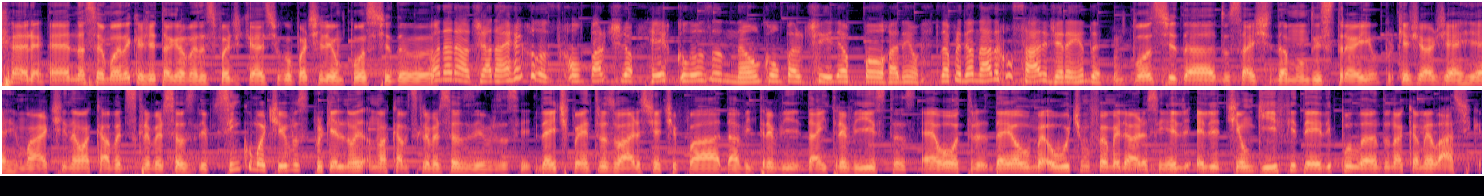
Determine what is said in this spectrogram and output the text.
cara, é, na semana que a gente tá gravando esse podcast, eu compartilhei um post do. Oh, não, não, tu já não é recluso. Tu compartilhou. Recluso não compartilha porra nenhuma. Tu não aprendeu nada com Salinger ainda. Um post da, do site da Mundo Estranho, porque George R. R. Martin não acaba de escrever seus livros. Cinco motivos porque ele não, não acaba de escrever seus livros, assim. Daí, tipo, entre usuários tinha, tipo, ah, dava entrevi dá entrevistas. É outro. Daí o, o último foi o melhor, assim. Ele, ele tinha um GIF dele pulando na cama elástica,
